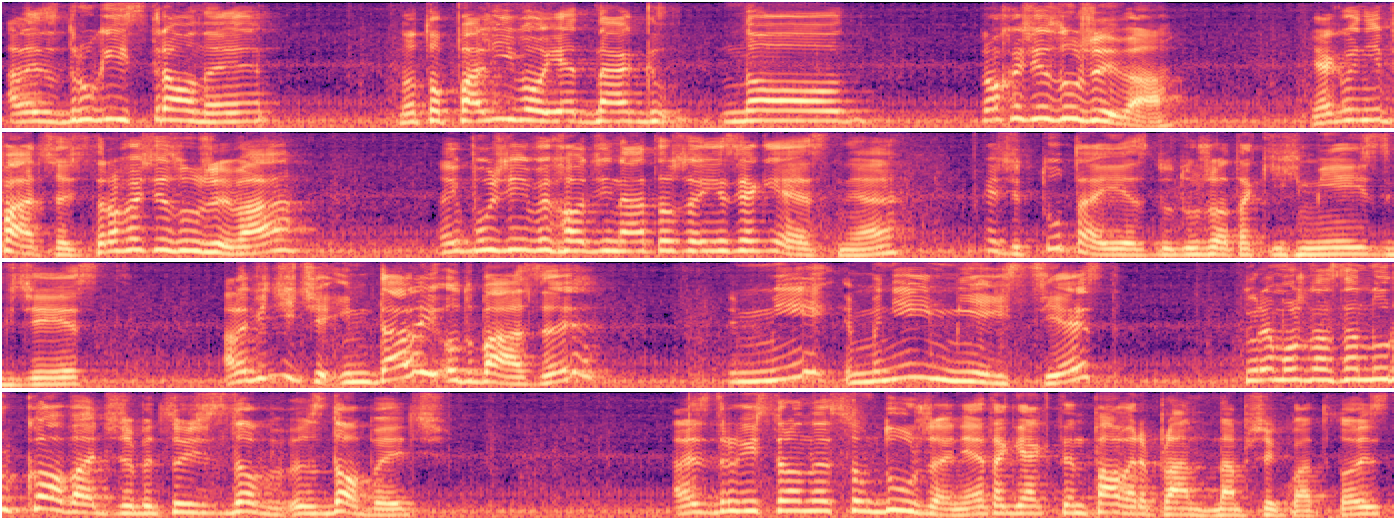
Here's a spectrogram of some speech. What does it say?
Ale z drugiej strony, no to paliwo jednak, no, trochę się zużywa. Jakby nie patrzeć, trochę się zużywa. No i później wychodzi na to, że jest jak jest, nie? Wiecie, tutaj jest dużo takich miejsc, gdzie jest... Ale widzicie, im dalej od bazy, tym mniej, mniej miejsc jest, które można zanurkować, żeby coś zdob- zdobyć. Ale z drugiej strony są duże, nie? Tak jak ten power plant na przykład. To jest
